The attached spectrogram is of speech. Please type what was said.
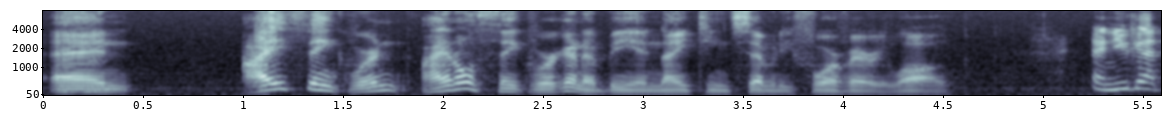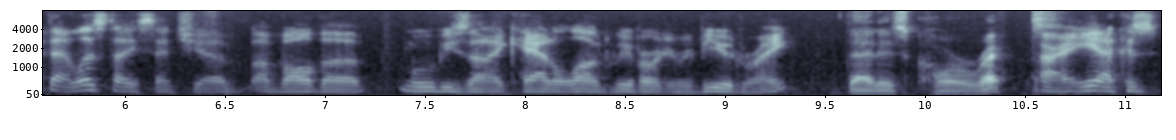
and I think we're I don't think we're gonna be in 1974 very long. And you got that list I sent you of, of all the movies that I cataloged we've already reviewed, right? That is correct. All right, yeah, because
